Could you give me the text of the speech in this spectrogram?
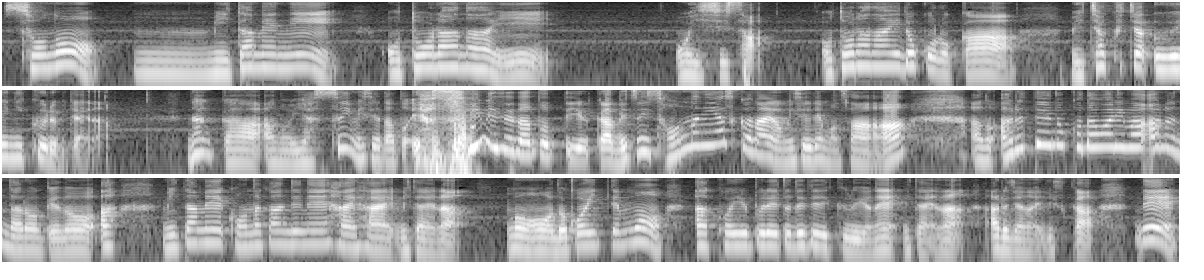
そのうん見た目に劣らない美味しさ劣らないどころかめちゃくちゃ上に来るみたいな。なんかあの安い店だと 安い店だとっていうか別にそんなに安くないお店でもさあのある程度こだわりはあるんだろうけどあ見た目こんな感じねはいはいみたいな。もうどこ行ってもあこういうプレートで出てくるよねみたいなあるじゃないですか。で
